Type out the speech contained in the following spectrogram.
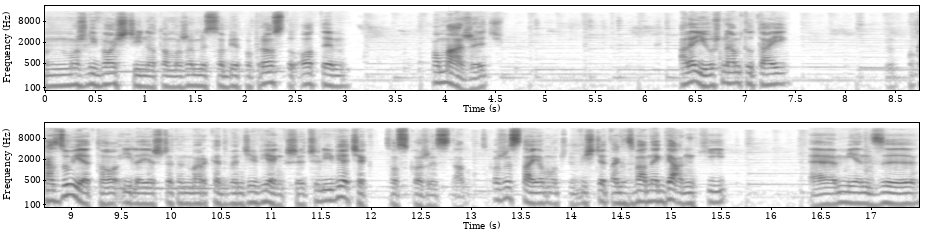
możliwości, no to możemy sobie po prostu o tym pomarzyć. Ale już nam tutaj pokazuje to, ile jeszcze ten market będzie większy, czyli wiecie, co skorzysta. Skorzystają oczywiście tak zwane ganki e, między,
